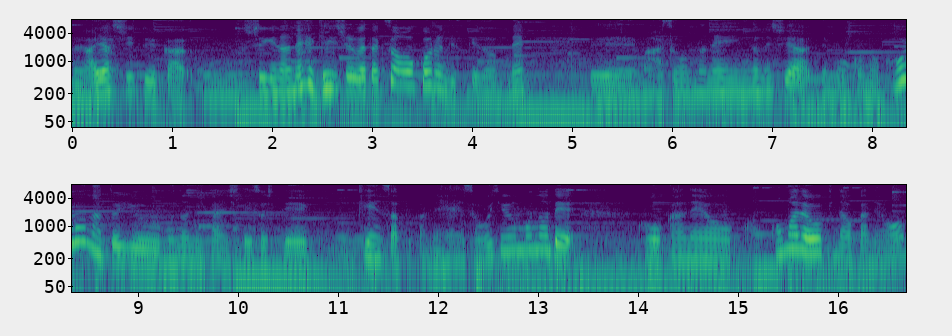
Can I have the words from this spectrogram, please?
うん、怪しいというか、うん、不思議なね現象がたくさん起こるんですけどもねえー、まあそんなねインドネシアでもこのコロナというものに対してそして検査とかねそういうものでこうお金をここまで大きなお金を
